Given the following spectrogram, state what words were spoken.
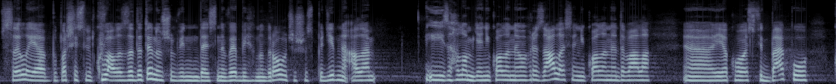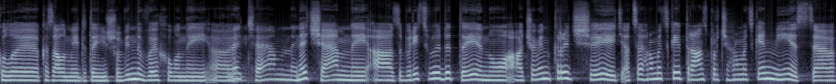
сили. Я, по-перше, слідкувала за дитиною, щоб він десь не вибіг на дорогу чи щось подібне. Але і загалом я ніколи не огризалася, ніколи не давала е, якогось фідбеку, коли казали моїй дитині, що він невихований, е, Нечемний. нечемний, а заберіть свою дитину, а що він кричить, а це громадський транспорт чи громадське місце,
